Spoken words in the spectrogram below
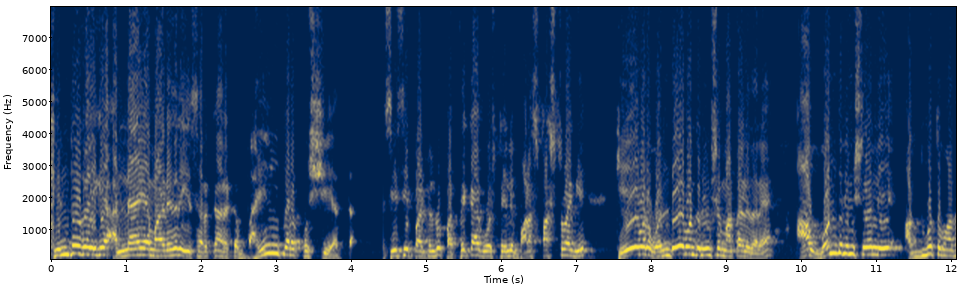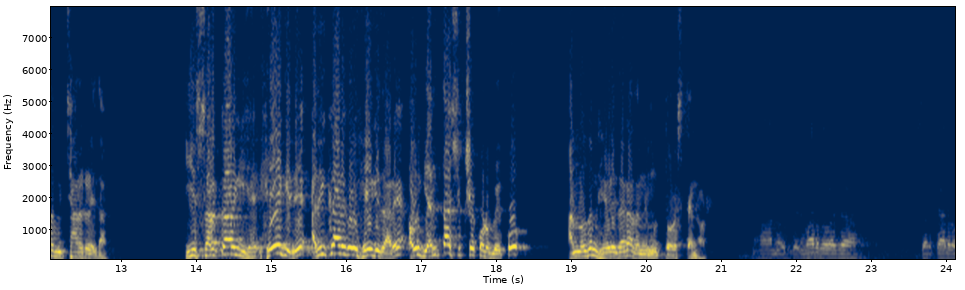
ಹಿಂದೂಗಳಿಗೆ ಅನ್ಯಾಯ ಮಾಡಿದರೆ ಈ ಸರ್ಕಾರಕ್ಕೆ ಭಯಂಕರ ಖುಷಿ ಅಂತ. ಸಿ ಸಿ ಪಾಟೀಲರು ಪತ್ರಿಕಾಗೋಷ್ಠಿಯಲ್ಲಿ ಬಹಳ ಸ್ಪಷ್ಟವಾಗಿ ಕೇವಲ ಒಂದೇ ಒಂದು ನಿಮಿಷ ಮಾತಾಡಿದ್ದಾರೆ. ಆ ಒಂದು ನಿಮಿಷದಲ್ಲಿ ಅದ್ಭುತವಾದ ವಿಚಾರಗಳಿದ್ದಾವೆ ಈ ಸರ್ಕಾರ ಹೇಗಿದೆ, ಅಧಿಕಾರಿಗಳು ಹೇಗಿದ್ದಾರೆ, ಅವ್ರಿಗೆ ಎಂತ ಶಿಕ್ಷೆ ಕೊಡಬೇಕು ಅನ್ನೋದನ್ನ ಹೇಳಿದ್ದಾರೆ, ಅದನ್ನ ನಿಮಗೆ ತೋರಿಸ್ತೇನೆ ನೋಡಿ. ನಾನು ಜನವಾರದೊಳಗ ಸರ್ಕಾರದ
